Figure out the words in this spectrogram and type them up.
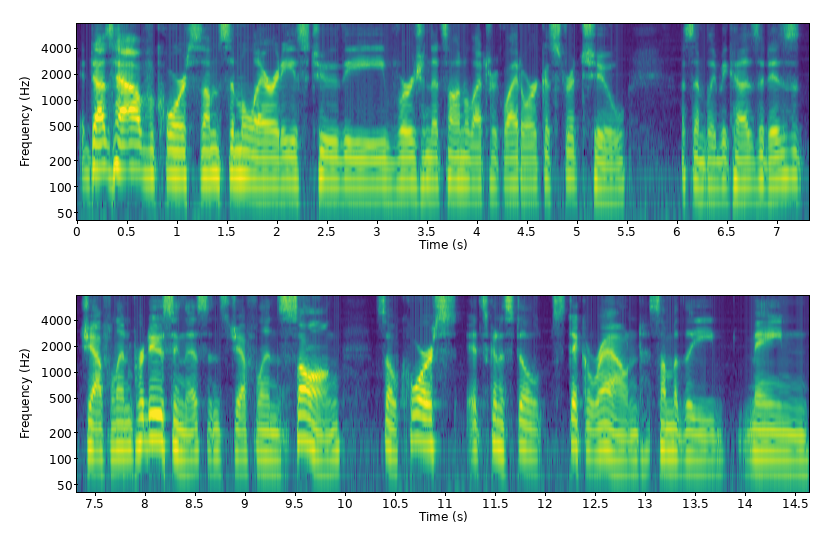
It does have, of course, some similarities to the version that's on Electric Light Orchestra 2, uh, simply because it is Jeff Lynne producing this, and it's Jeff Lynne's song. So, of course, it's going to still stick around, some of the main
